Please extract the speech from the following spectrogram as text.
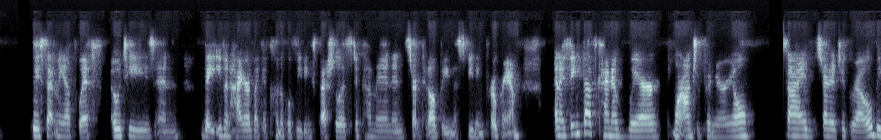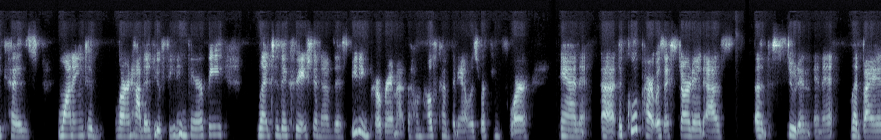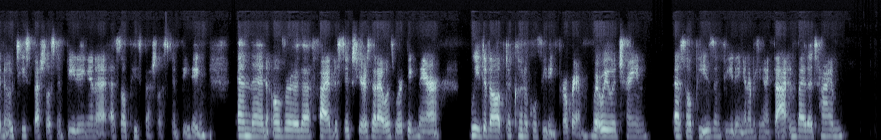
they set me up with OTs and they even hired like a clinical feeding specialist to come in and start developing this feeding program. And I think that's kind of where more entrepreneurial side started to grow because wanting to learn how to do feeding therapy led to the creation of this feeding program at the home health company I was working for. And uh, the cool part was I started as a student in it, led by an OT specialist in feeding and a SLP specialist in feeding. And then over the five to six years that I was working there, we developed a clinical feeding program where we would train SLPs in feeding and everything like that. And by the time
